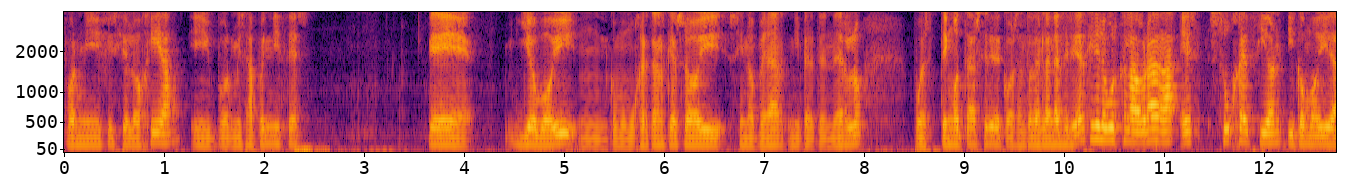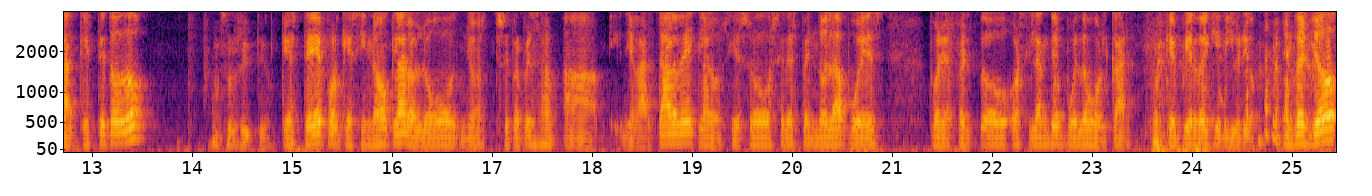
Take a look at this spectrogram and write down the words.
por mi fisiología y por mis apéndices, que yo voy, mm, como mujer trans que soy, sin operar ni pretenderlo, pues tengo otra serie de cosas. Entonces, la necesidad que yo le busco a la braga es sujeción y comodidad, que esté todo En su sitio. que esté, porque si no, claro, luego yo soy propensa a llegar tarde, claro, si eso se despendola, pues por efecto oscilante puedo volcar, porque pierdo equilibrio. Entonces yo,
